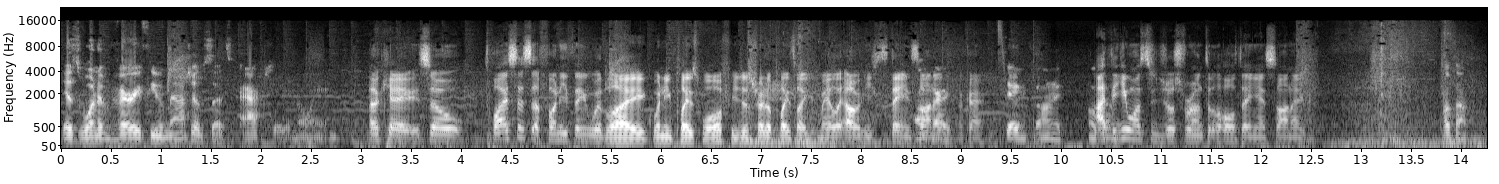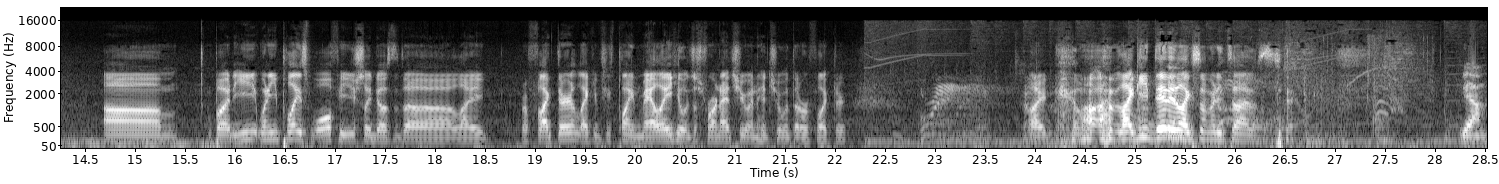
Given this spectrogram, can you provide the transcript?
it's one of very few matchups that's actually annoying. Okay, so Twice has a funny thing with like when he plays Wolf, he just try to play like melee. Oh, he's staying Sonic. Okay. okay. staying Sonic. I think he wants to just run through the whole thing as Sonic. Okay. Um, but he when he plays Wolf, he usually does the like reflector. Like if he's playing melee, he'll just run at you and hit you with the reflector. Like, like he did it like so many times. Yeah,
